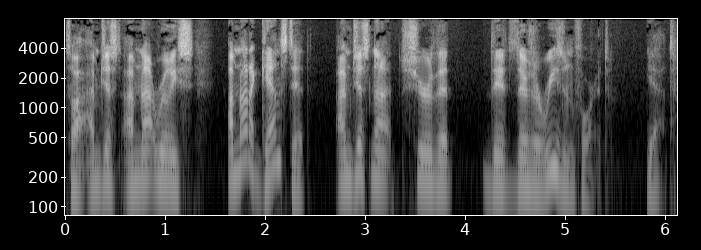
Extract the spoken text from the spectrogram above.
So I'm just I'm not really I'm not against it. I'm just not sure that there's, there's a reason for it. yet.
